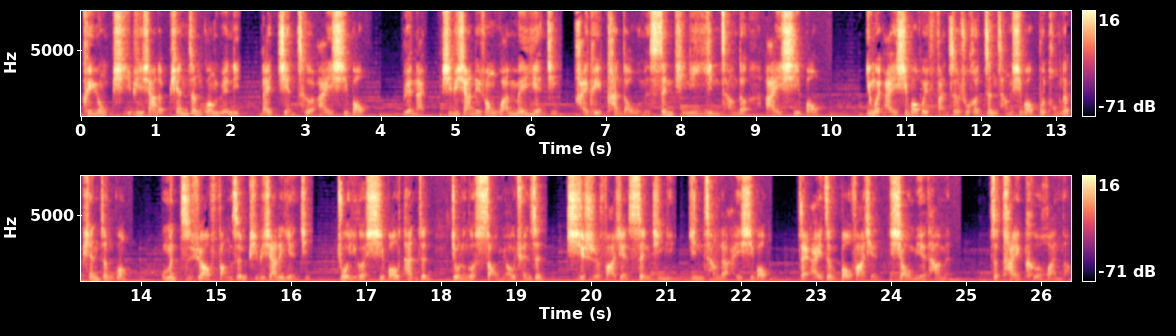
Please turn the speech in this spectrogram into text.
可以用皮皮虾的偏振光原理来检测癌细胞。原来，皮皮虾那双完美眼睛还可以看到我们身体里隐藏的癌细胞，因为癌细胞会反射出和正常细胞不同的偏振光，我们只需要仿生皮皮虾的眼睛。做一个细胞探针，就能够扫描全身，及时发现身体里隐藏的癌细胞，在癌症爆发前消灭它们。这太科幻了！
